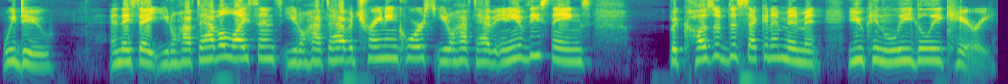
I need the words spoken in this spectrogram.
we do. And they say you don't have to have a license, you don't have to have a training course, you don't have to have any of these things. Because of the Second Amendment, you can legally carry.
